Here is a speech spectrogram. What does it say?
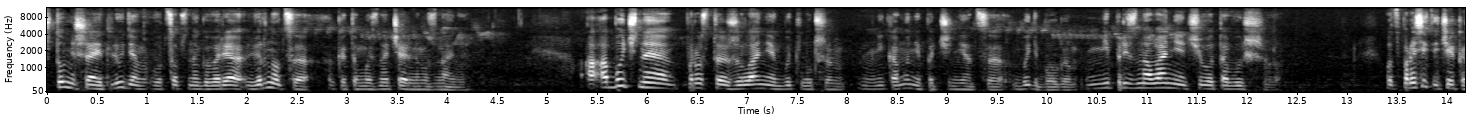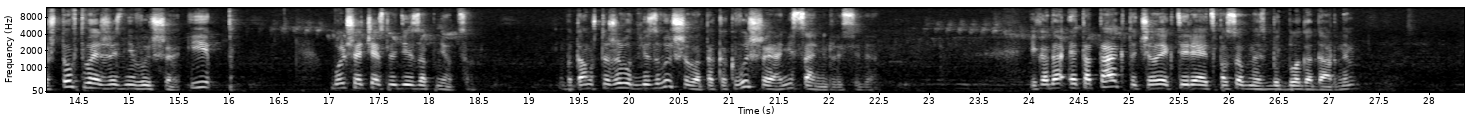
что мешает людям, вот, собственно говоря, вернуться к этому изначальному знанию? А обычное просто желание быть лучшим, никому не подчиняться, быть Богом, не признавание чего-то высшего. Вот спросите человека, что в твоей жизни выше, и большая часть людей запнется. Потому что живут без высшего, так как высшее они сами для себя. И когда это так, то человек теряет способность быть благодарным.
